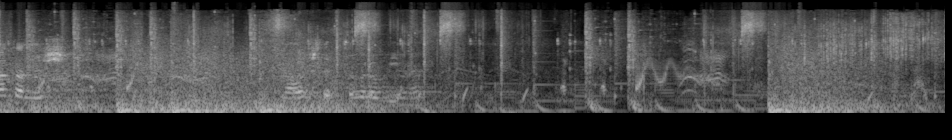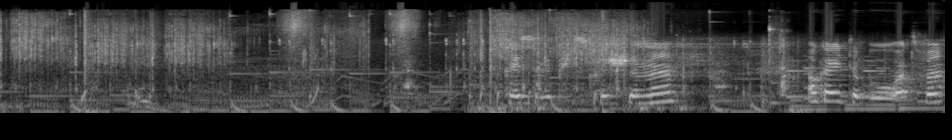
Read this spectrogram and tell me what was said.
A tam już. Mało źle co robimy. Okej, sobie przyspieszymy. Okej, to było łatwe.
